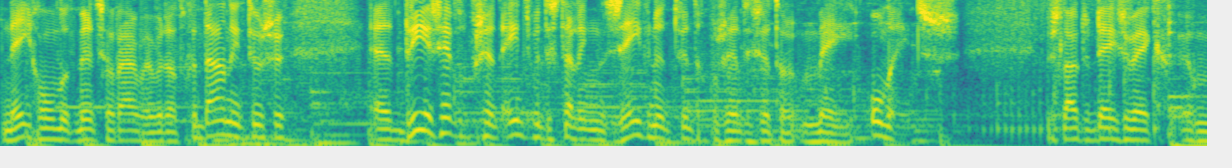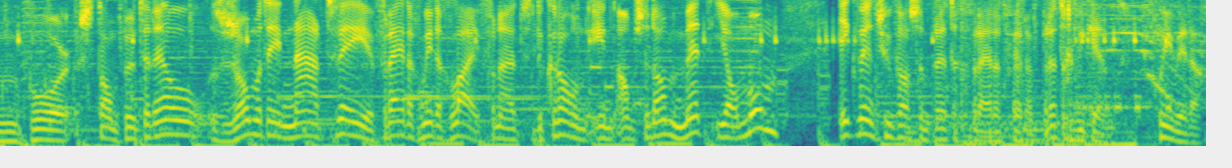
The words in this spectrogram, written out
900 mensen ruim hebben dat gedaan intussen. Eh 73% eens met de stelling, 27% is het er mee oneens. We sluiten deze week ehm, voor Stand.nl. Zometeen na tweeën, vrijdagmiddag live vanuit De Kroon in Amsterdam... met Jan Mom. Ik wens u vast een prettige vrijdag verder. Prettig weekend. Goedemiddag.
